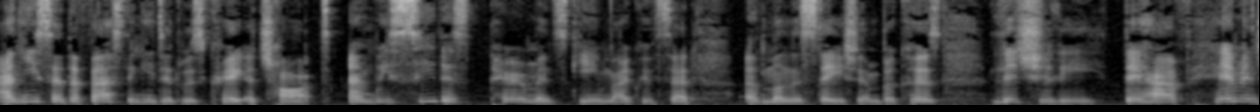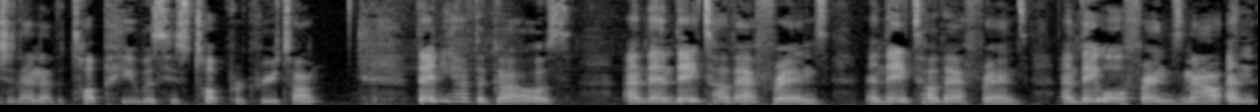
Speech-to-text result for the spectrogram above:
and he said the first thing he did was create a chart. And we see this pyramid scheme, like we've said, of molestation because literally they have him and Ghislaine at the top, who was his top recruiter. Then you have the girls, and then they tell their friends, and they tell their friends, and they all friends now. And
